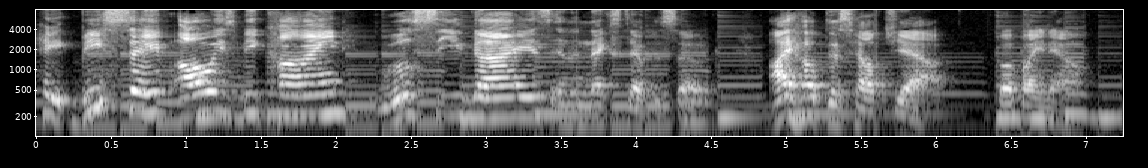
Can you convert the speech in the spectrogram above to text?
Hey, be safe, always be kind. We'll see you guys in the next episode. I hope this helped you out. Bye-bye now.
